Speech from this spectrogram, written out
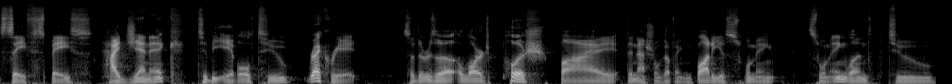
safe space, hygienic to be able to recreate. So there was a, a large push by the national governing body of swimming, Swim England, to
